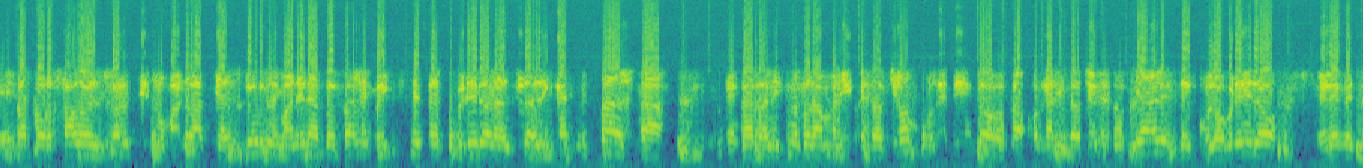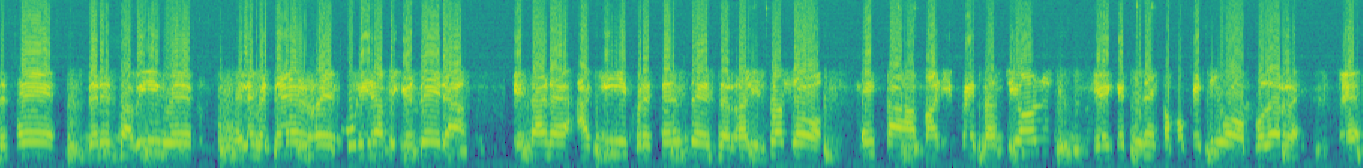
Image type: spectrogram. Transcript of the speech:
está cortado el tránsito humano hacia el sur de manera total el 27 de febrero a la altura de calle Salta. Está realizando la manifestación por distintas organizaciones sociales, el Colobrero, el MCC, Teresa Vive, el MTR, Unidad Piquetera, que están aquí presentes realizando esta manifestación que, tiene como objetivo poder eh,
